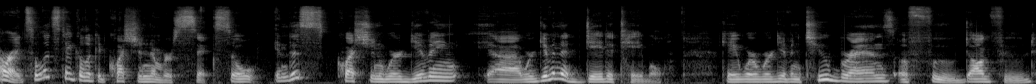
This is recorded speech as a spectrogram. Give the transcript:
All right, so let's take a look at question number six. So in this question, we're giving uh, we're given a data table, okay, where we're given two brands of food, dog food,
